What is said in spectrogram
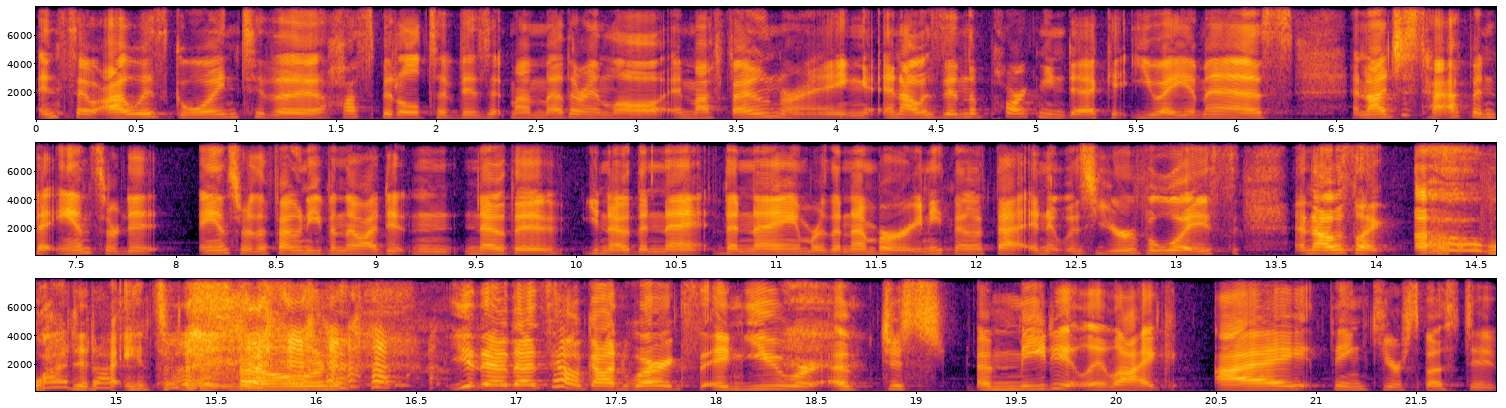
And so I was going to the hospital to visit my mother in law, and my phone rang, and I was in the parking deck at UAMS, and I just happened to answer it, answer the phone, even though I didn't know the you know the na- the name or the number or anything like that, and it was your voice, and I was like, oh, why did I answer this phone? you know, that's how God works, and you were uh, just immediately like, I think you're supposed to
